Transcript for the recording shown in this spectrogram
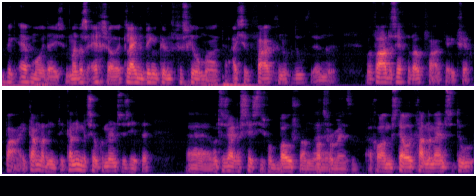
Dat vind ik echt mooi, deze. Maar dat is echt zo. Hè. Kleine dingen kunnen het verschil maken. Als je het vaak genoeg doet. En, eh, mijn vader zegt dat ook vaak. hè. Ik zeg, pa, ik kan dat niet. Ik kan niet met zulke mensen zitten. Eh, want ze zijn racistisch, word boos van. Wat eh, voor mensen? Gewoon, stel ik ga naar mensen toe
